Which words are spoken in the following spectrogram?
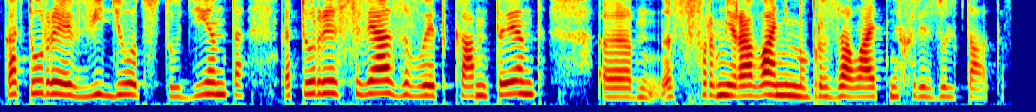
которая ведет студента, которая связывает контент э, с формированием образовательных результатов.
